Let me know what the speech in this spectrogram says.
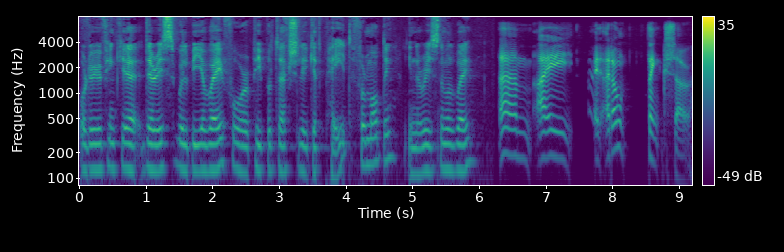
Or do you think uh, there is will be a way for people to actually get paid for modding in a reasonable way? Um, I, I, I don't think so.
